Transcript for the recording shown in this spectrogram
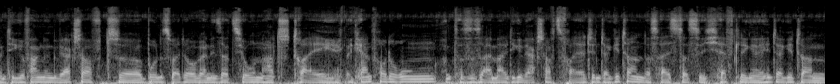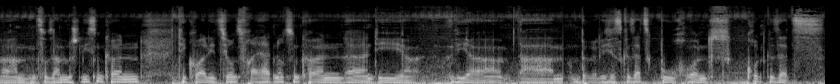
Die Gefangenengewerkschaft, äh, bundesweite Organisation, hat drei Kernforderungen. Das ist einmal die Gewerkschaftsfreiheit hinter Gittern. Das heißt, dass sich Häftlinge hinter Gittern ähm, zusammen beschließen können, die Koalitionsfreiheit nutzen können, äh, die via ähm, bürgerliches Gesetzbuch und Grundgesetz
